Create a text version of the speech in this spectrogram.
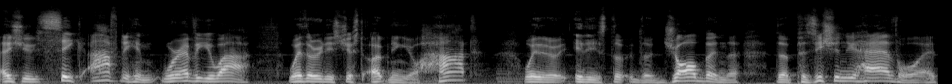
as you seek after Him wherever you are, whether it is just opening your heart, whether it is the, the job and the, the position you have, or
